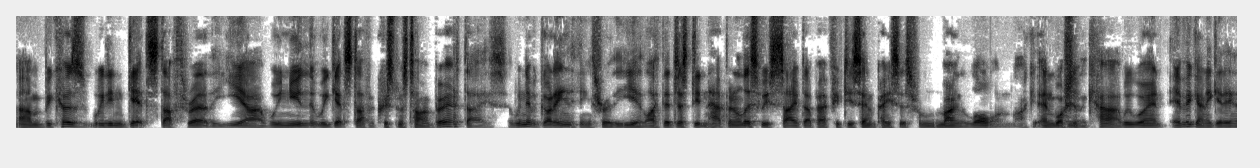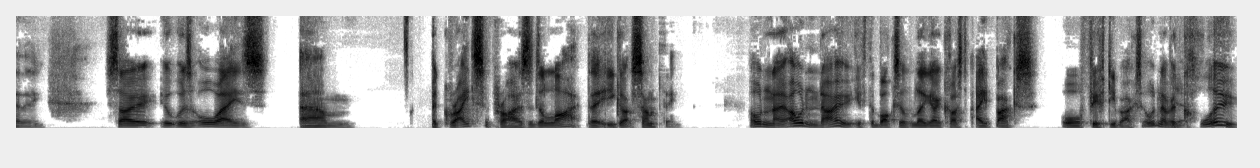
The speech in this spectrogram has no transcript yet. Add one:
um, because we didn't get stuff throughout the year, we knew that we get stuff at Christmas time and birthdays. We never got anything through the year. Like that just didn't happen unless we saved up our fifty cent pieces from mowing the lawn, like and washing Yeah. the car. We weren't ever going to get anything. So it was always um, a great surprise, a delight that you got something. I wouldn't know. I wouldn't know if the box of Lego cost eight bucks or fifty bucks. I wouldn't have Yeah. a clue.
